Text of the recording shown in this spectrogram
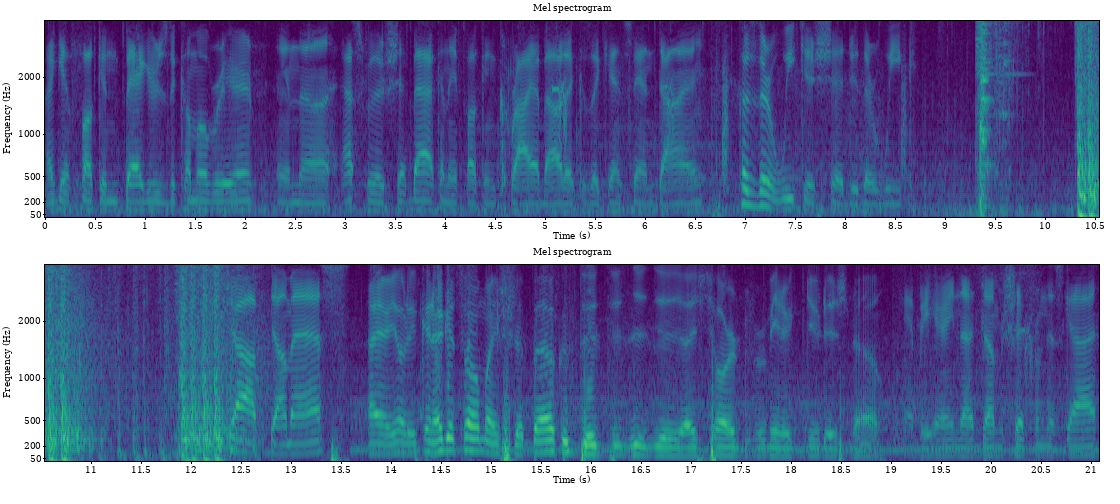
I get fucking beggars to come over here and uh, ask for their shit back, and they fucking cry about it because they can't stand dying. Because they're weak as shit, dude. They're weak. Job, dumbass. Hey, yo, dude, can I get some of my shit back? It's hard for me to do this now. Can't be hearing that dumb shit from this guy.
